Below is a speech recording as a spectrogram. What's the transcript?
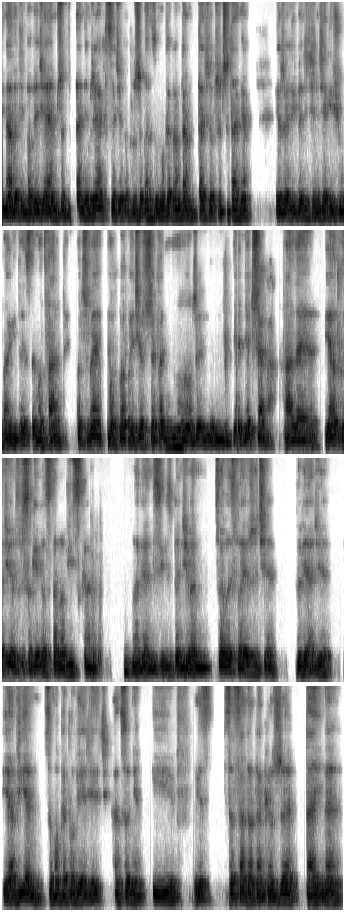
i nawet im powiedziałem przed wydaniem, że jak chcecie, to proszę bardzo, mogę wam tam dać do przeczytania. Jeżeli będziecie mieć jakieś uwagi, to jestem otwarty. Otrzymałem odpowiedź od szefa, no, że nie, nie trzeba. Ale ja odchodziłem z wysokiego stanowiska w agencji. Spędziłem całe swoje życie w wywiadzie. Ja wiem, co mogę powiedzieć, a co nie. I jest zasada taka, że tajne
